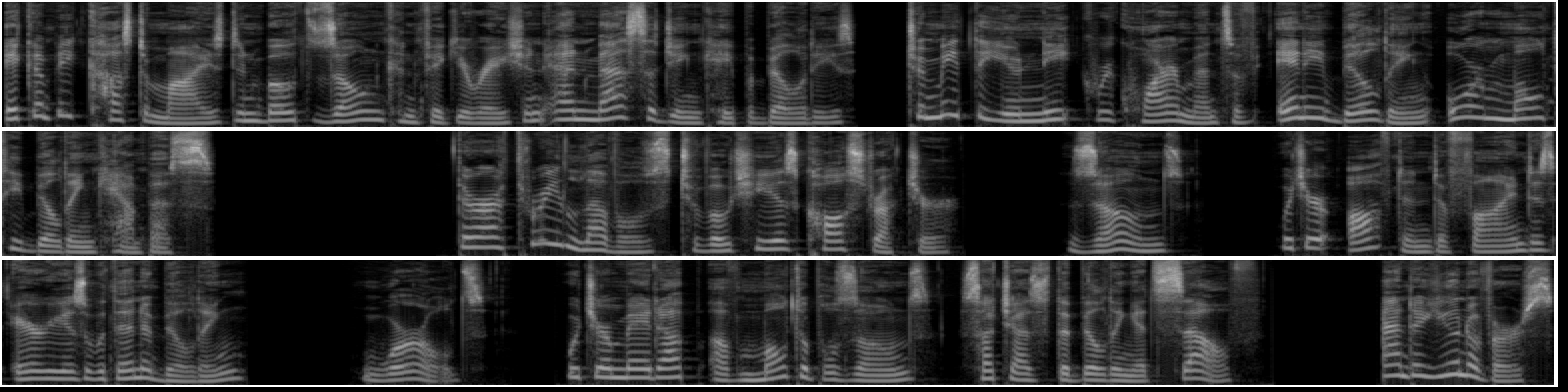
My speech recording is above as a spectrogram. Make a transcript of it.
It can be customized in both zone configuration and messaging capabilities to meet the unique requirements of any building or multi building campus. There are three levels to Vocia's call structure zones, which are often defined as areas within a building, worlds, which are made up of multiple zones, such as the building itself, and a universe,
